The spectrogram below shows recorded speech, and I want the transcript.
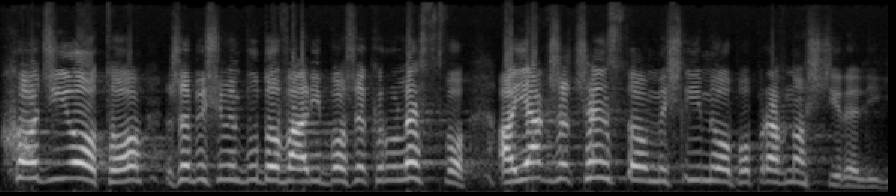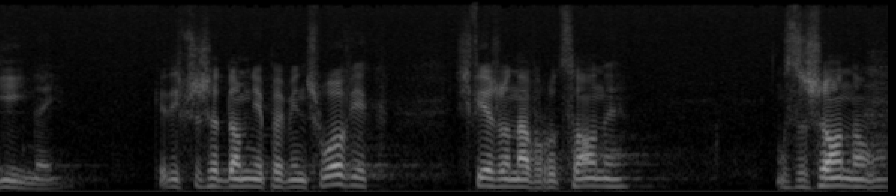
Chodzi o to, żebyśmy budowali Boże Królestwo. A jakże często myślimy o poprawności religijnej. Kiedyś przyszedł do mnie pewien człowiek, świeżo nawrócony, z żoną.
